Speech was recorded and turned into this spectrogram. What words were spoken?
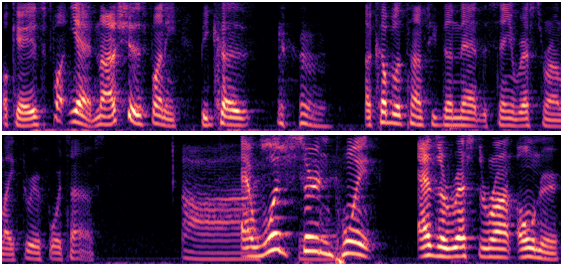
okay, it's fun. Yeah, no, this shit is funny because a couple of times he done that at the same restaurant like three or four times. Aw, At what shit. certain point, as a restaurant owner,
